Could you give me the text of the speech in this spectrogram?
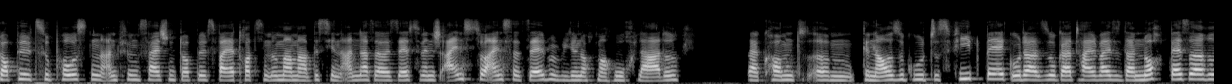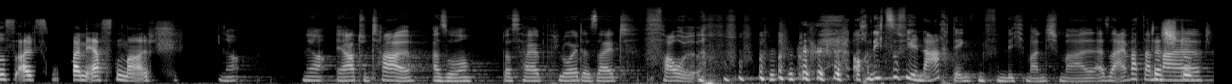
doppelt zu posten, Anführungszeichen doppelt. Es war ja trotzdem immer mal ein bisschen anders, aber selbst wenn ich eins zu eins dasselbe Reel nochmal hochlade, da kommt ähm, genauso gutes Feedback oder sogar teilweise dann noch besseres als beim ersten Mal. Ja, ja, ja, total. Also deshalb, Leute, seid faul. Auch nicht zu viel nachdenken, finde ich manchmal. Also einfach dann das mal stimmt.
